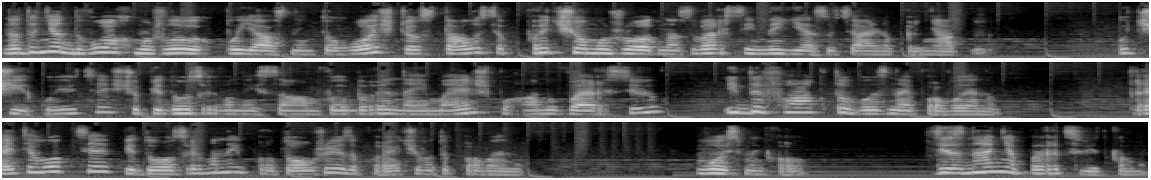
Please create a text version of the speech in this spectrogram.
Надання двох можливих пояснень того, що сталося, причому жодна з версій не є соціально прийнятною. Очікується, що підозрюваний сам вибере найменш погану версію і де-факто визнає провину. Третя опція підозрюваний продовжує заперечувати провину. Восьмий крок. Зізнання перед свідками.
